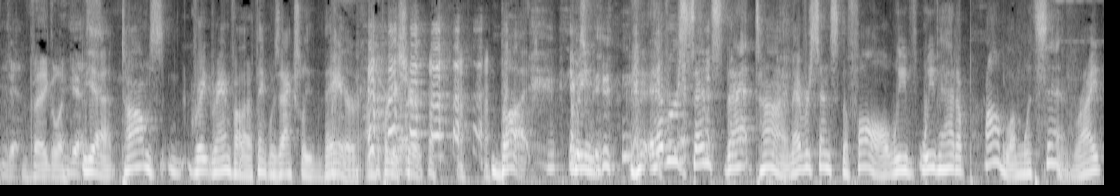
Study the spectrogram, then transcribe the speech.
Yeah. Vaguely. Yes. Yeah, Tom's great grandfather, I think, was actually there. I'm pretty sure. But I mean, ever since that time, ever since the fall, we've we've had a problem with sin, right?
